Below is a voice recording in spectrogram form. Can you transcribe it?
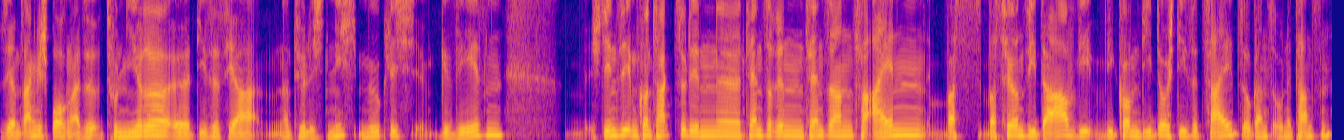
Sie haben es angesprochen, also Turniere äh, dieses Jahr natürlich nicht möglich gewesen. Stehen Sie im Kontakt zu den äh, Tänzerinnen, Tänzern, Vereinen? Was, was hören Sie da? Wie, wie kommen die durch diese Zeit, so ganz ohne Tanzen?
